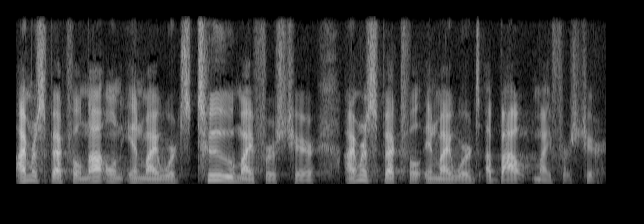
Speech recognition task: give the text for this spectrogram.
I'm respectful not only in my words to my first chair, I'm respectful in my words about my first chair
